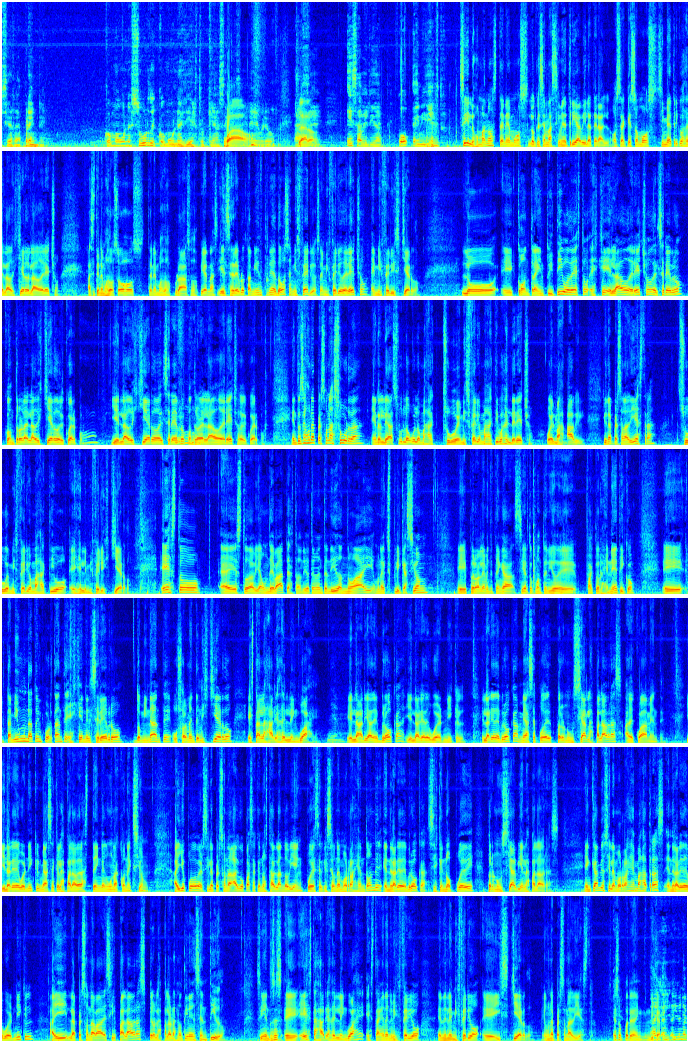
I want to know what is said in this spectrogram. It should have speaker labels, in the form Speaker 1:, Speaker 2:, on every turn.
Speaker 1: se reaprende. Cómo uno es zurdo y cómo uno es diestro. ¿Qué hace
Speaker 2: Wow.
Speaker 1: el cerebro?
Speaker 2: Claro.
Speaker 1: Hace esa habilidad. O hemidiestro.
Speaker 2: Sí, los humanos tenemos lo que se llama simetría bilateral, o sea que somos simétricos del lado izquierdo y del lado derecho. Así tenemos dos ojos, tenemos dos brazos, dos piernas y el cerebro también tiene dos hemisferios, hemisferio derecho, hemisferio izquierdo. Lo eh, contraintuitivo de esto es que el lado derecho del cerebro controla el lado izquierdo del cuerpo y el lado izquierdo del cerebro controla el lado derecho del cuerpo. Entonces una persona zurda, en realidad su lóbulo más, su hemisferio más activo es el derecho o el más hábil. Y una persona diestra, su hemisferio más activo es el hemisferio izquierdo. Esto es todavía un debate, hasta donde yo tengo entendido, no hay una explicación. eh, probablemente tenga cierto contenido de factor genético. Eh, también un dato importante es que en el cerebro dominante, usualmente el izquierdo, están las áreas del lenguaje el área de Broca y el área de Wernickel. El área de Broca me hace poder pronunciar las palabras adecuadamente y el área de Wernickel me hace que las palabras tengan una conexión. Ahí yo puedo ver si la persona algo pasa que no está hablando bien. Puede ser que sea una hemorragia en donde, en el área de Broca, si es que no puede pronunciar bien las palabras. En cambio, si la hemorragia es más atrás, en el área de Wernickel, ahí la persona va a decir palabras, pero las palabras no tienen sentido. ¿Sí? Entonces, eh, estas áreas del lenguaje están en el hemisferio, en el hemisferio eh, izquierdo, en una persona diestra. Eso podría
Speaker 1: Hay,
Speaker 2: indicar.
Speaker 1: hay- hay una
